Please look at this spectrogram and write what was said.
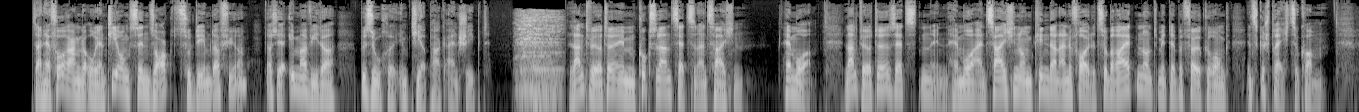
Sein hervorragender Orientierungssinn sorgt zudem dafür, dass er immer wieder Besuche im Tierpark einschiebt. Landwirte im Kuxland setzen ein Zeichen. Hemmoor. Landwirte setzten in Hemmoor ein Zeichen, um Kindern eine Freude zu bereiten und mit der Bevölkerung ins Gespräch zu kommen.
